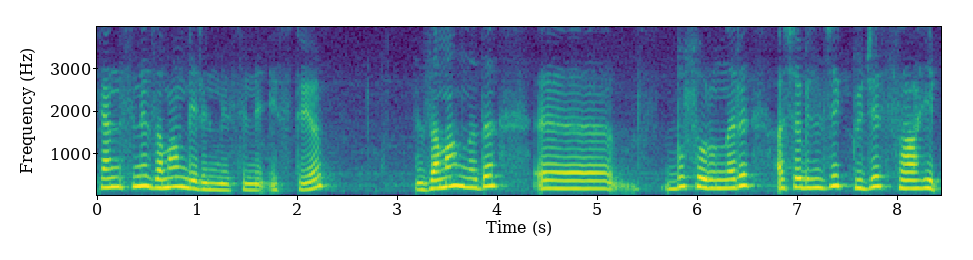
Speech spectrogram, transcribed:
Kendisine zaman verilmesini istiyor. Zamanla da bu sorunları aşabilecek güce sahip.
